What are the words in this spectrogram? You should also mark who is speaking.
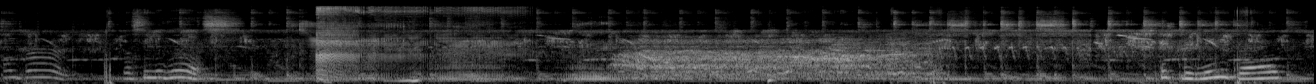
Speaker 1: Hey bird, listen to this. It's the ladybug.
